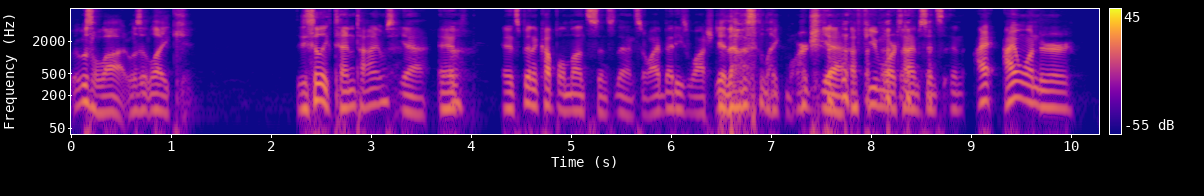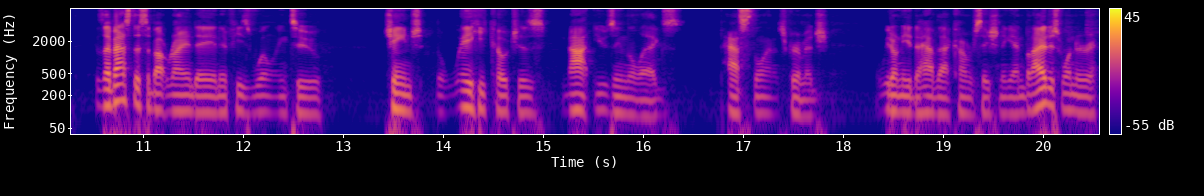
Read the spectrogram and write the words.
it was a lot. Was it like? Did he say like ten times? Yeah, and, yeah. And it's been a couple months since then, so I bet he's watched. Yeah, it. that was in like March. yeah, a few more times since. And I I wonder because I've asked this about Ryan Day and if he's willing to change the way he coaches, not using the legs past the line of scrimmage. We don't need to have that conversation again, but I just wonder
